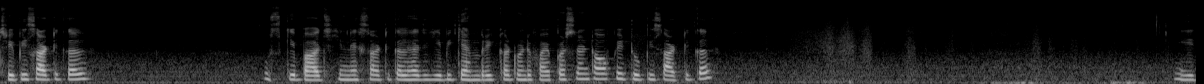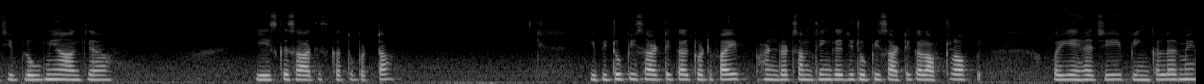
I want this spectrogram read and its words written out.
Three piece article. उसके बाद ये नेक्स्ट आर्टिकल है जी, ये भी कैम्ब्रिक का, ट्वेंटी फाइव परसेंट ऑफ़ पे, टू पीस आर्टिकल। ये जी ब्लू में आ गया। ये इसके साथ इसका दुपट्टा। ये भी two piece article twenty five hundred something है जी, two piece article after off और ये है जी पिंक कलर में।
